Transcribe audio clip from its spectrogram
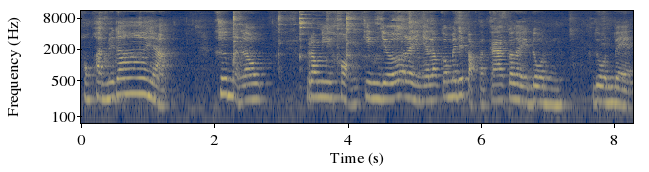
ของขวัญไม่ได้อะ คือเหมือนเราเรามีของกินเยอะอะไรอย่างเงี้ยแล้วก็ไม่ได้ปักตะกร้าก็เลยโดนโดนแบน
